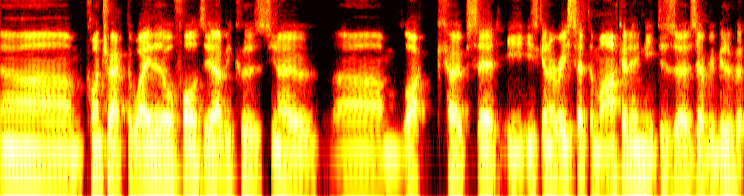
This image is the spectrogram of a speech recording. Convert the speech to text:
um, contract the way that it all folds out because, you know, um, like Cope said, he, he's going to reset the market and he deserves every bit of it.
